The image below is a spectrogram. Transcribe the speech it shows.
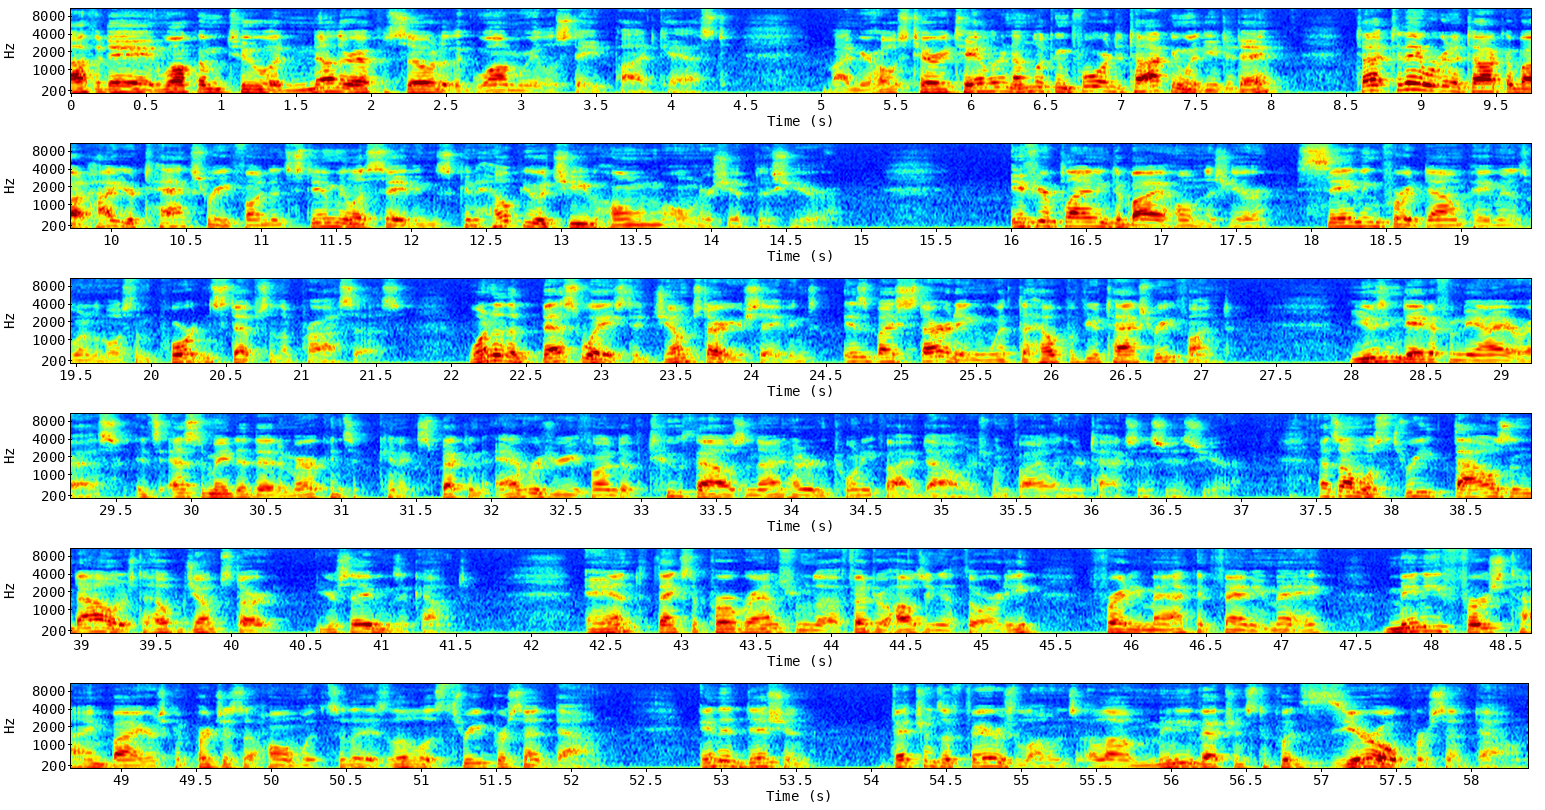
Hafa Adai, and welcome to another episode of the Guam Real Estate Podcast. I'm your host, Terry Taylor, and I'm looking forward to talking with you today. Ta- Today, we're going to talk about how your tax refund and stimulus savings can help you achieve home ownership this year. If you're planning to buy a home this year, saving for a down payment is one of the most important steps in the process. One of the best ways to jumpstart your savings is by starting with the help of your tax refund. Using data from the IRS, it's estimated that Americans can expect an average refund of $2,925 when filing their taxes this year. That's almost $3,000 to help jumpstart your savings account. And thanks to programs from the Federal Housing Authority, Freddie Mac, and Fannie Mae, many first time buyers can purchase a home with as little as 3% down. In addition, Veterans Affairs loans allow many veterans to put 0% down.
